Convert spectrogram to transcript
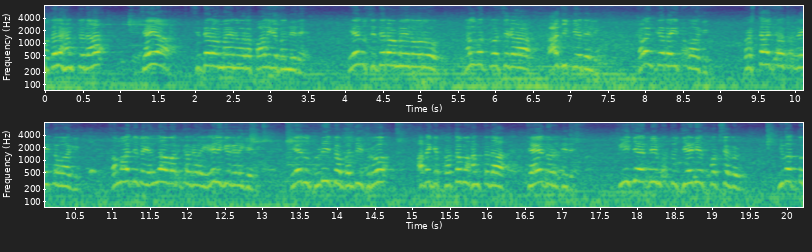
ಮೊದಲ ಹಂತದ ಜಯ ಸಿದ್ದರಾಮಯ್ಯನವರ ಪಾಲಿಗೆ ಬಂದಿದೆ. ಏನು ಸಿದ್ದರಾಮಯ್ಯನವರು ನಲವತ್ತು ವರ್ಷಗಳ ರಾಜಕೀಯದಲ್ಲಿ ಕಳಂಕರಹಿತವಾಗಿ ಭ್ರಷ್ಟಾಚಾರ ರಹಿತವಾಗಿ ಸಮಾಜದ ಎಲ್ಲ ವರ್ಗಗಳ ಏಳಿಗೆಗಳಿಗೆ ಏನು ದುಡಿತಾ ಬಂದಿದ್ರು ಅದಕ್ಕೆ ಪ್ರಥಮ ಹಂತದ ಜಯ ದೊರೆತಿದೆ. ಬಿ ಜೆ ಪಿ ಮತ್ತು ಜೆ ಡಿ ಎಸ್ ಪಕ್ಷಗಳು ಇವತ್ತು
